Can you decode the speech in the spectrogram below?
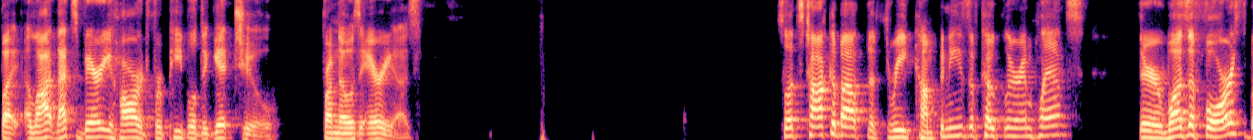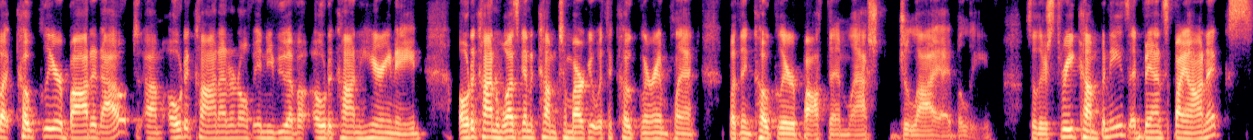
but a lot that's very hard for people to get to from those areas. So let's talk about the three companies of cochlear implants. There was a fourth, but Cochlear bought it out. Um, Oticon, I don't know if any of you have an Oticon hearing aid. Oticon was going to come to market with a cochlear implant, but then Cochlear bought them last July, I believe. So there's three companies, Advanced Bionics.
